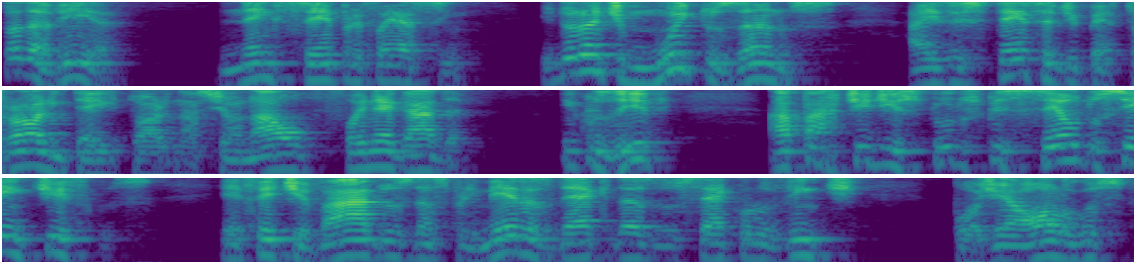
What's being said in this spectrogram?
Todavia, nem sempre foi assim. E durante muitos anos, a existência de petróleo em território nacional foi negada, inclusive a partir de estudos pseudocientíficos efetivados nas primeiras décadas do século XX por geólogos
